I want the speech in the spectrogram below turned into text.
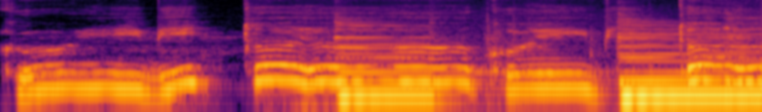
恋人よ恋人よ。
